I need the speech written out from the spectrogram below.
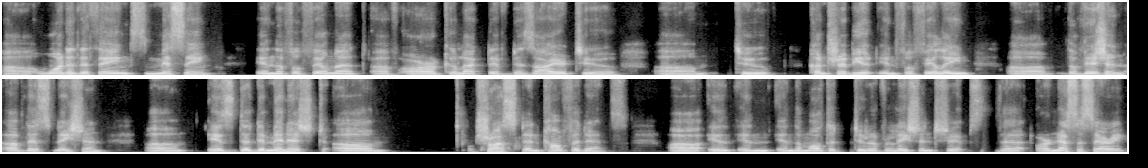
uh, one of the things missing in the fulfillment of our collective desire to, um, to contribute in fulfilling uh, the vision of this nation um, is the diminished um, trust and confidence uh, in, in, in the multitude of relationships that are necessary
